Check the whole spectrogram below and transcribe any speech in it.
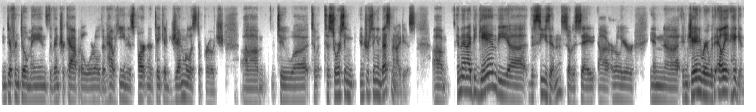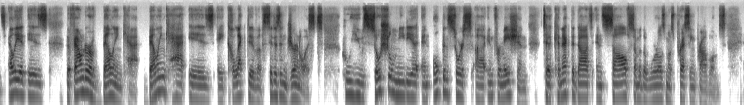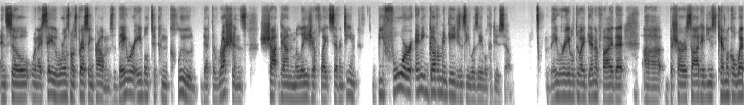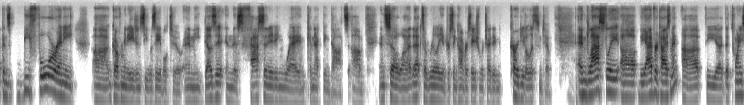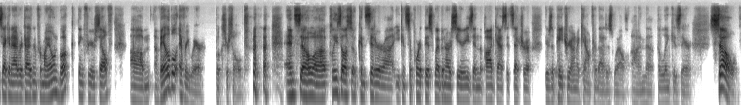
in different domains, the venture capital world, and how he and his partner take a generalist approach um, to, to, to, sourcing interesting investment ideas. Um, and then I began the, the season, so to say, earlier in, in January with Eliot Higgins. Eliot is the founder of Bellingcat. Bellingcat is a collective of citizen journalists who use social media and open source uh, information to connect the dots and solve some of the world's most pressing problems. And so, when I say the world's most pressing problems, they were able to conclude that the Russians shot down Malaysia Flight 17 before any government agency was able to do so they were able to identify that uh, Bashar Assad had used chemical weapons before any uh, government agency was able to. And he does it in this fascinating way and connecting dots. Um, and so uh, that's a really interesting conversation, which I'd encourage you to listen to. And lastly, uh, the advertisement, uh, the, uh, the 20 second advertisement for my own book, Think for Yourself, um, available everywhere books are sold. and so uh, please also consider uh, you can support this webinar series and the podcast, etc. There's a Patreon account for that as well, uh, and the, the link is there. So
